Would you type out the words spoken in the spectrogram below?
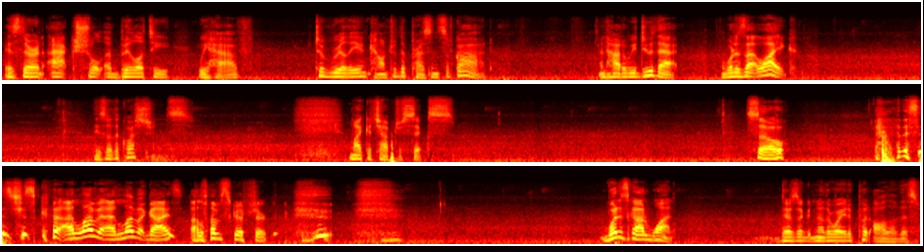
is there an actual ability we have to really encounter the presence of God? And how do we do that? What is that like? These are the questions. Micah chapter 6. So, this is just good. I love it. I love it, guys. I love scripture. what does God want? There's another way to put all of this.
